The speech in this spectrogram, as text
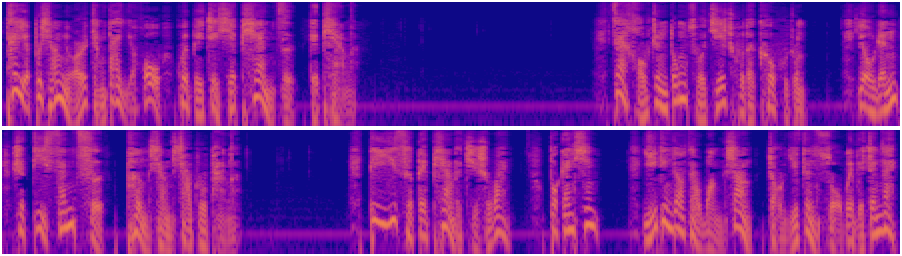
他也不想女儿长大以后会被这些骗子给骗了。在郝振东所接触的客户中，有人是第三次碰上杀猪盘了。第一次被骗了几十万，不甘心，一定要在网上找一份所谓的真爱，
